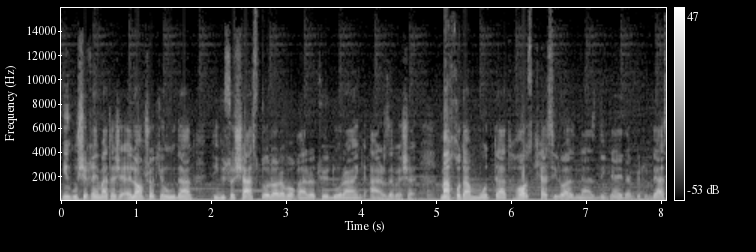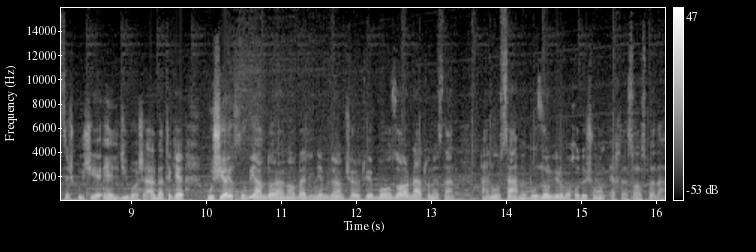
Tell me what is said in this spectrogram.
این گوشی قیمتش اعلام شد که حدوداً 260 دلاره و قرار توی دو رنگ عرضه بشه. من خودم مدت هاست کسی رو از نزدیک ندیدم که تو دستش گوشی LG باشه. البته که گوشی های خوبی هم دارن ولی نمی‌دونم چرا توی بازار نتونستن هنوز سهم بزرگی رو به خودشون اختصاص بدن.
